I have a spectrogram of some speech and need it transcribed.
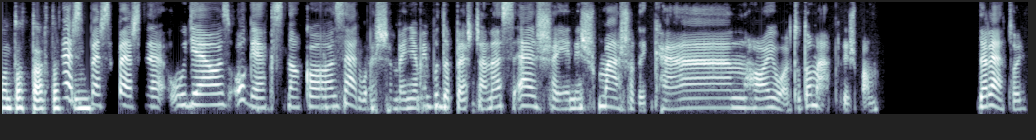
pont ott tartottunk. Persze, persze, persze. Ugye az OGEX-nak a záró esemény, ami Budapesten lesz, elsőjén és másodikán, ha jól tudom, áprilisban. De lehet, hogy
